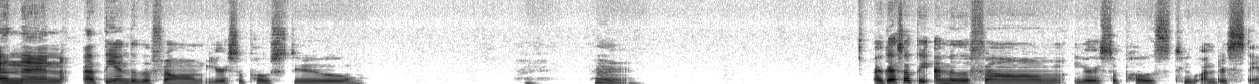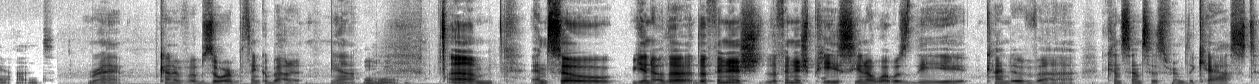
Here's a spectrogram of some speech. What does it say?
and then at the end of the film you're supposed to hmm i guess at the end of the film you're supposed to understand Right. Kind of absorb. Think about it. Yeah. hmm Um, and so you know the the finish the finished piece. You know what was the kind of uh, consensus from the cast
